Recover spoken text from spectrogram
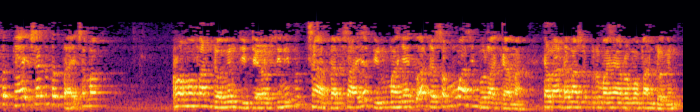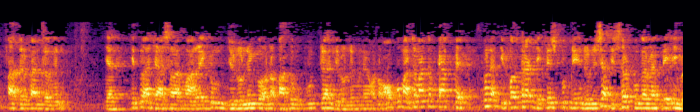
tetap baik, saya tetap baik sama Romo Van Dongen di daerah sini itu sahabat saya di rumahnya itu ada semua simbol agama. Kalau ada masuk ke rumahnya Romo Van Dongen, Father Van Dongen, ya itu ada assalamualaikum jeruning kok ono patung Buddha jeruning ono apa macam-macam kabeh. Ku nek dipotret di Facebook di Indonesia diserbu karo FPI.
